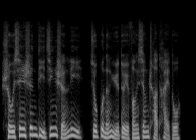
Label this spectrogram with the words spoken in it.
首先身地精神力就不能与对方相差太多。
